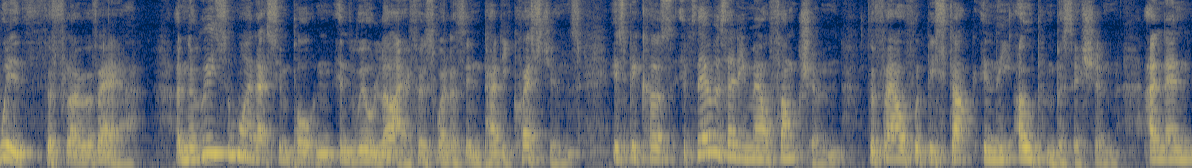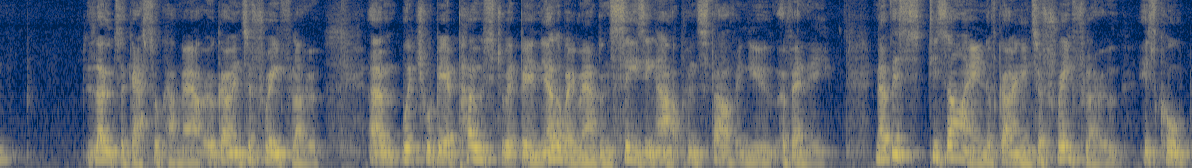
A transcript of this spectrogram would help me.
with the flow of air. And the reason why that's important in real life as well as in PADI questions is because if there was any malfunction, the valve would be stuck in the open position and then loads of gas will come out, it will go into free flow um, which would be opposed to it being the other way around and seizing up and starving you of any. Now this design of going into free flow is called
